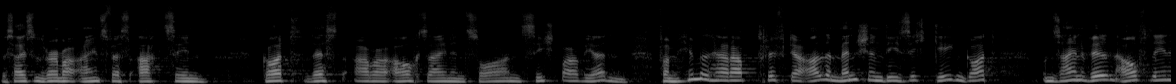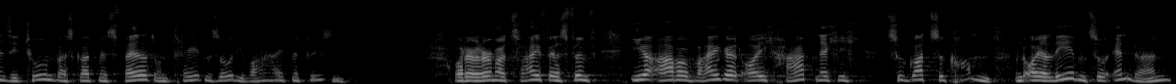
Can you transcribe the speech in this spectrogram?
Das heißt in Römer 1, Vers 18, Gott lässt aber auch seinen Zorn sichtbar werden. Vom Himmel herab trifft er alle Menschen, die sich gegen Gott und seinen Willen auflehnen. Sie tun, was Gott missfällt und treten so die Wahrheit mit Füßen. Oder Römer 2, Vers 5. Ihr aber weigert euch hartnäckig zu Gott zu kommen und euer Leben zu ändern.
